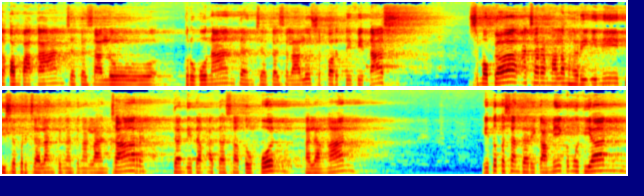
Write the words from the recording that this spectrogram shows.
kekompakan, jaga selalu kerukunan dan jaga selalu sportivitas. Semoga acara malam hari ini bisa berjalan dengan dengan lancar dan tidak ada satupun halangan. Itu pesan dari kami. Kemudian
